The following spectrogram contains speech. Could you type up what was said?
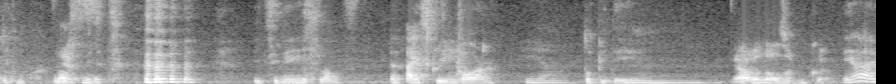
Toch nog last Yes. minute. Iets ineen Yes. geflanst. Een ice cream bar. Ja. Top idee. Mm. Ja, wel, dat was een goeke. Ja, hè?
